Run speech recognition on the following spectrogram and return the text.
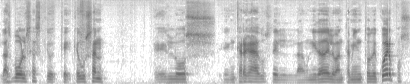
las bolsas que, usan eh, los encargados de la unidad de levantamiento de cuerpos,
